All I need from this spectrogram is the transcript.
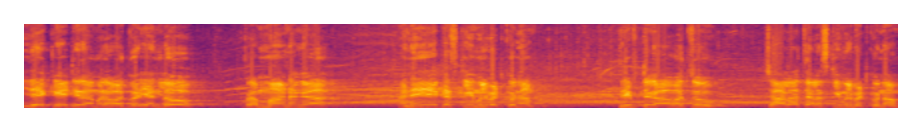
ఇదే కేటీ రామారావు ఆధ్వర్యంలో బ్రహ్మాండంగా అనేక స్కీములు పెట్టుకున్నాం. థ్రిఫ్ట్ కావచ్చు చాలా చాలా స్కీములు పెట్టుకున్నాం.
